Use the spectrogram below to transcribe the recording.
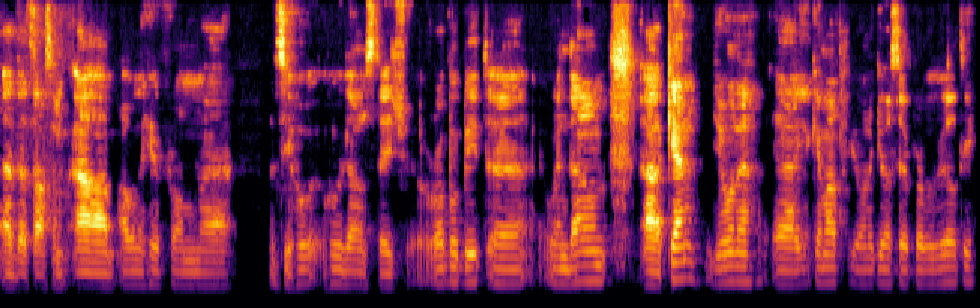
Uh, that's awesome. Um, I want to hear from. Uh, let's see who who got on stage. RoboBeat uh, went down. Uh, Ken, do you wanna? Uh, you came up. You wanna give us a probability?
